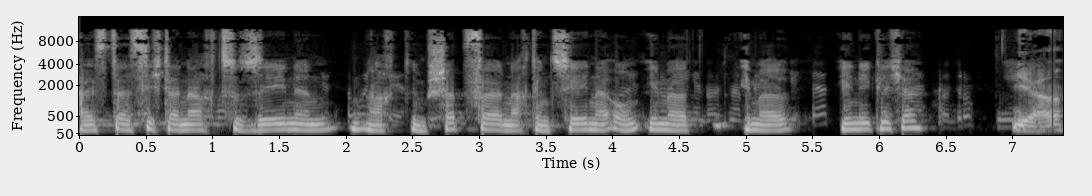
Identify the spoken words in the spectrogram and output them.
heißt das, sich danach zu sehnen, nach dem Schöpfer, nach dem Zehner, um immer, immer inniglicher? Ja.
